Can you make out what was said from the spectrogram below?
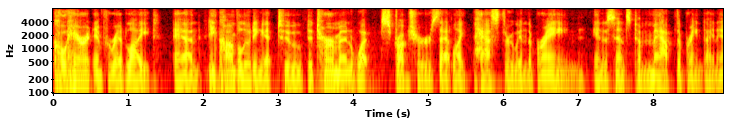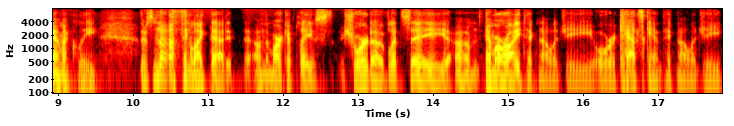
coherent infrared light and deconvoluting it to determine what structures that light passed through in the brain, in a sense, to map the brain dynamically. There's nothing like that it, on the marketplace, short of, let's say, um, MRI technology or a CAT scan technology,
